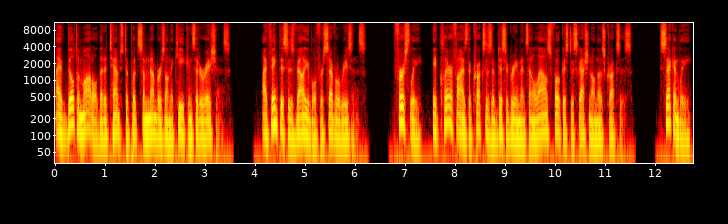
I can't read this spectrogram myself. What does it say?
I have built a model that attempts to put some numbers on the key considerations. I think this is valuable for several reasons. Firstly, it clarifies the cruxes of disagreements and allows focused discussion on those cruxes. Secondly,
